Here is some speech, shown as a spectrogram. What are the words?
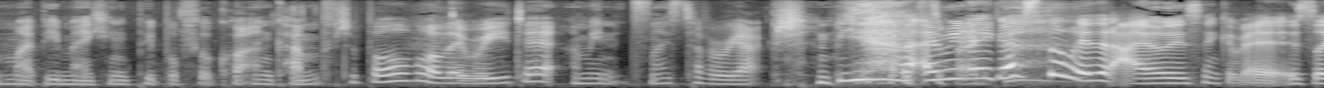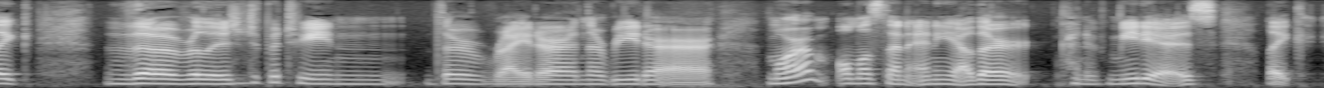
might be making people feel quite uncomfortable while they read it. I mean, it's nice to have a reaction. Yeah, I mean, I guess the way that I always think of it is like the relationship between the writer and the reader, more almost than any other kind of media, is like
